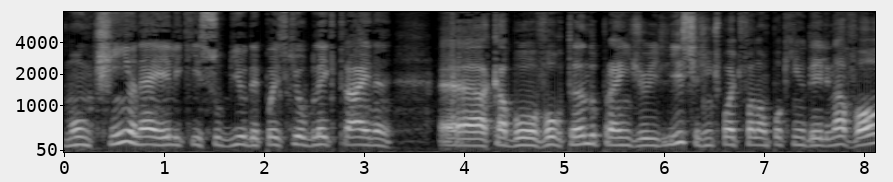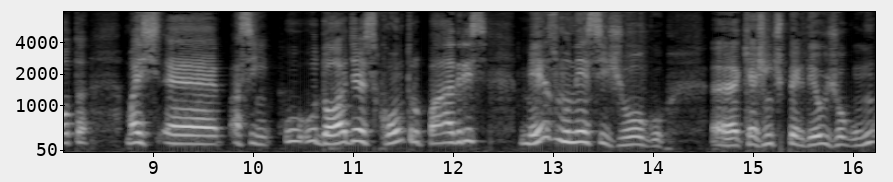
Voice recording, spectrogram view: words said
Montinho, né? Ele que subiu depois que o Blake Trinan é, acabou voltando para a injury list. A gente pode falar um pouquinho dele na volta. Mas, é, assim, o, o, Dodgers contra o Padres, mesmo nesse jogo é, que a gente perdeu o jogo 1,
